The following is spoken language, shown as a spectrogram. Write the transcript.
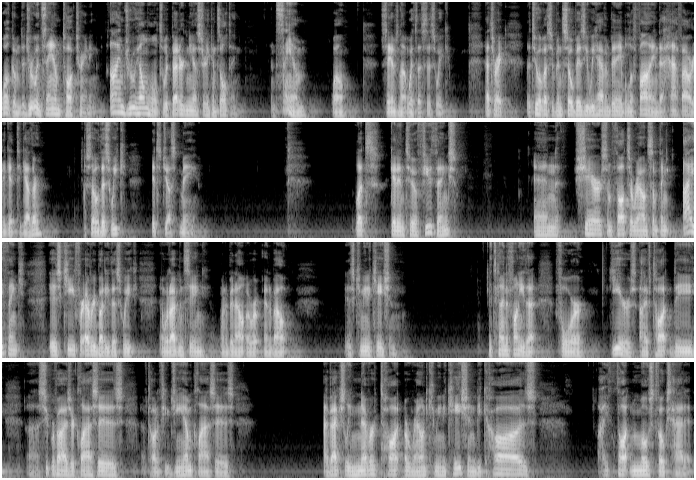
Welcome to Drew and Sam Talk Training. I'm Drew Helmholtz with Better Than Yesterday Consulting. And Sam, well, Sam's not with us this week. That's right, the two of us have been so busy we haven't been able to find a half hour to get together. So this week, it's just me. Let's get into a few things and share some thoughts around something I think is key for everybody this week. And what I've been seeing when I've been out and about is communication. It's kind of funny that for years I've taught the uh, supervisor classes, I've taught a few GM classes. I've actually never taught around communication because I thought most folks had it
